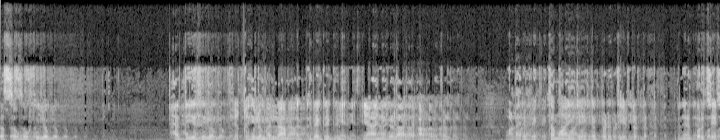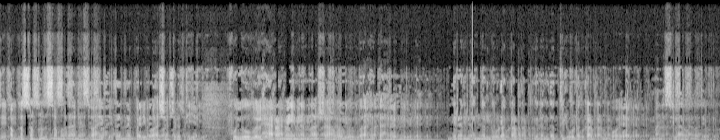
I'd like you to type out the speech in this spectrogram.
തസൗഫിലും ഹദീസിലും ഫിഖിലുമെല്ലാം അഗ്രഗണ്യ ജ്ഞാനികളായ ആളുകൾ വളരെ വ്യക്തമായി രേഖപ്പെടുത്തിയിട്ടുണ്ട്. ഇതിനെക്കുറിച്ച് അബ്ദുസമദ് സമദാനി സാഹിബ് തന്നെ പരിഭാഷപ്പെടുത്തിയ ഫുയൂദുൽ ഹറമൈൻ എന്ന ഷാഹുലി ദഹ്ലവിയുടെ ഗ്രന്ഥങ്ങളിലൂടെ കടന്നു ഗ്രന്ഥത്തിലൂടെ കടന്നു പോയാൽ മനസ്സിലാവുന്നതേ ഉള്ളൂ.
